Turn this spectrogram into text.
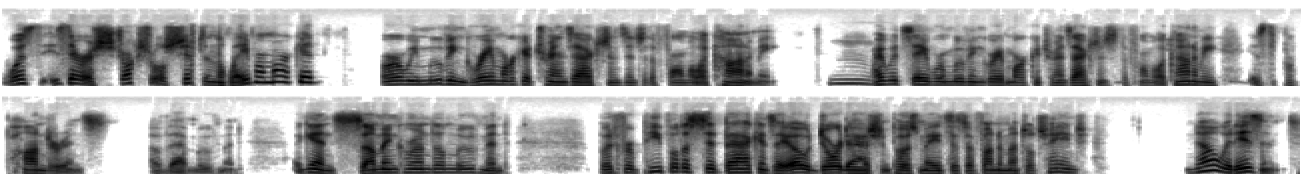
was is there a structural shift in the labor market, or are we moving gray market transactions into the formal economy? Mm. I would say we're moving gray market transactions to the formal economy is the preponderance of that movement. Again, some incremental movement, but for people to sit back and say, oh, DoorDash and Postmates, that's a fundamental change. No, it isn't,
